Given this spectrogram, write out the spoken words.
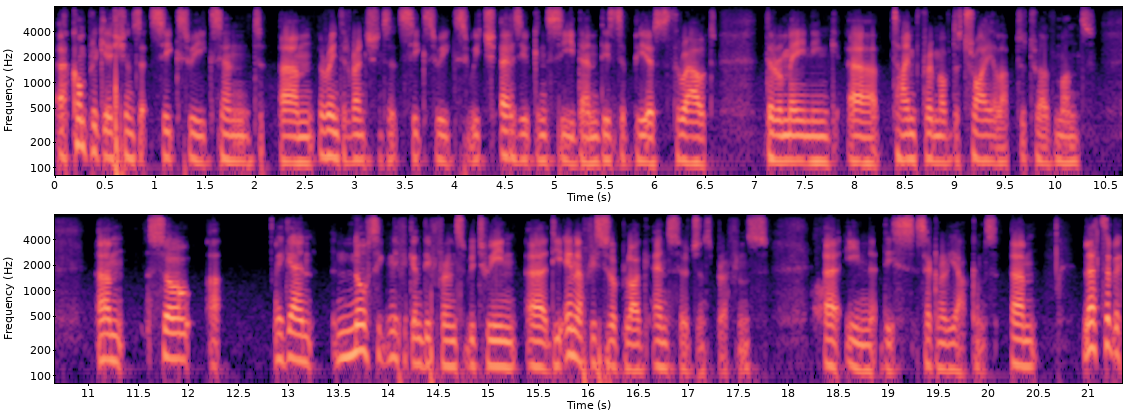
uh, complications at six weeks and um, reinterventions at six weeks, which, as you can see, then disappears throughout the remaining uh, time frame of the trial up to 12 months. Um, so uh, again, no significant difference between the anal plug and surgeon's preference in these secondary outcomes. Um, Let's have a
